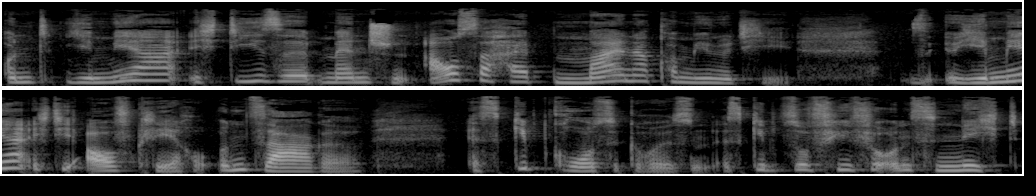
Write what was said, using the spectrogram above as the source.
und je mehr ich diese Menschen außerhalb meiner Community, je mehr ich die aufkläre und sage, es gibt große Größen, es gibt so viel für uns nicht.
